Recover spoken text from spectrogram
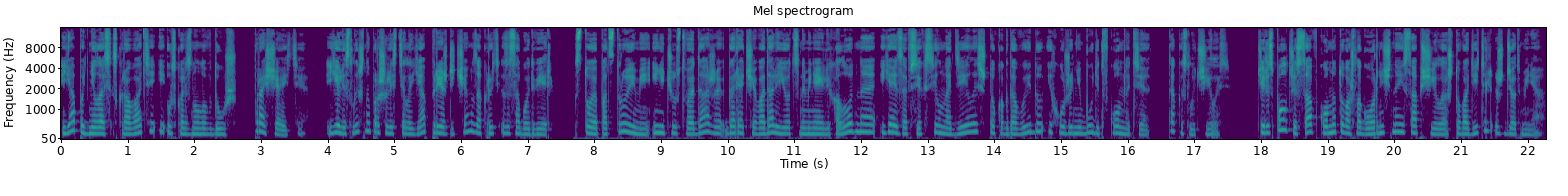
Я поднялась с кровати и ускользнула в душ. «Прощайте». Еле слышно прошелестела я, прежде чем закрыть за собой дверь. Стоя под струями и не чувствуя даже, горячая вода льется на меня или холодная, я изо всех сил надеялась, что когда выйду, их уже не будет в комнате. Так и случилось. Через полчаса в комнату вошла горничная и сообщила, что водитель ждет меня.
